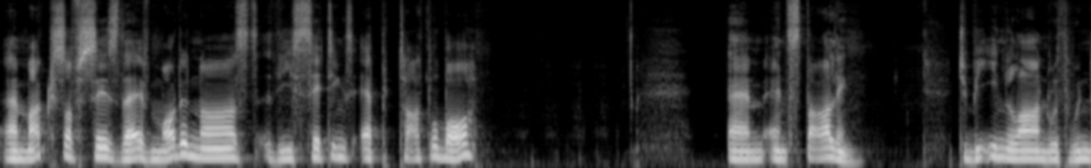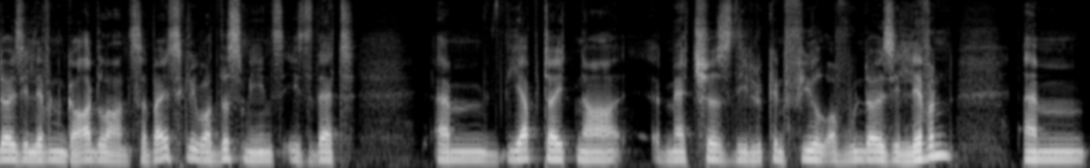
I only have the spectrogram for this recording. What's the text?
Uh, Microsoft says they have modernized the settings app title bar um, and styling to be in line with Windows 11 guidelines. So basically, what this means is that um, the update now matches the look and feel of Windows 11 um,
